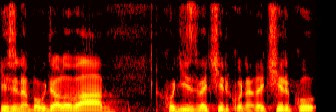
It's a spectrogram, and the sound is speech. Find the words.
Jiřina Bohdalová chodí z večírku na večírku,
